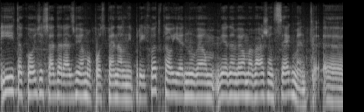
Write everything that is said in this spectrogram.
i također sada razvijamo postpenalni prihvat kao jedan veoma važan segment e,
